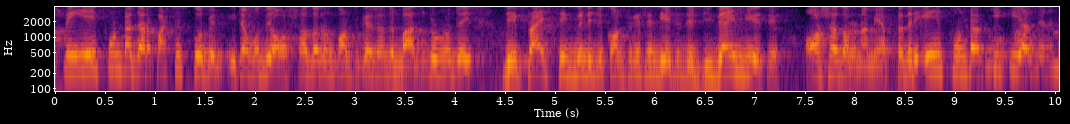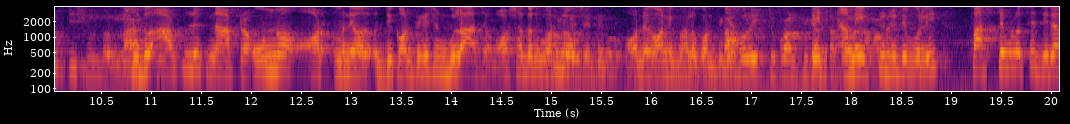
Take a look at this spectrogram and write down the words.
আপনি এই ফোনটা যারা পারচেস করবেন এটার মধ্যে অসাধারণ কনফিগারেশন আছে। বাজেট অনুযায়ী যে প্রাইস সেগমেন্টে যে কনফিগারেশন দিয়েছে যে ডিজাইন দিয়েছে অসাধারণ। আমি আপনাদের এই ফোনটার কি কি আছে? শুধু আউটলুক না আপনার অন্য মানে যে কনফিগারেশনগুলো আছে অসাধারণ কনফিগারেশন অনেক অনেক ভালো কনফিগারেশন আমি একটু যদি বলি ফার্স্ট অল হচ্ছে যেটা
